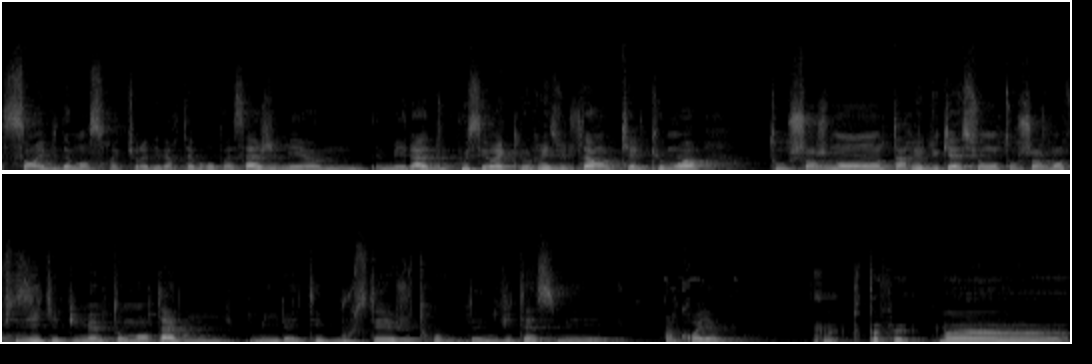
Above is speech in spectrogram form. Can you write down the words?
sans évidemment se fracturer des vertèbres au passage. Mais, euh, mais là, du coup, c'est vrai que le résultat en quelques mois, ton changement, ta rééducation, ton changement physique et puis même ton mental, il, mais il a été boosté, je trouve, d'une vitesse mais incroyable. Ouais, tout à fait. Ben,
